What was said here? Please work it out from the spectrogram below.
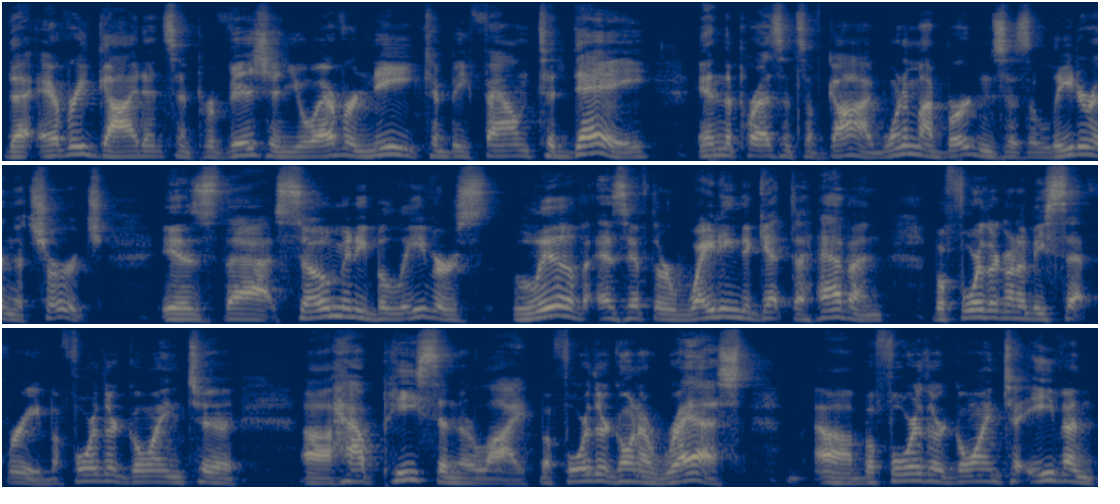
that every guidance and provision you'll ever need can be found today in the presence of God. One of my burdens as a leader in the church is that so many believers live as if they're waiting to get to heaven before they're going to be set free, before they're going to uh, have peace in their life, before they're going to rest, uh, before they're going to even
